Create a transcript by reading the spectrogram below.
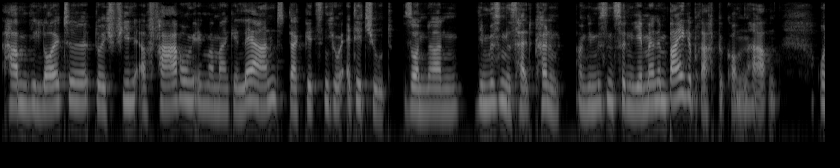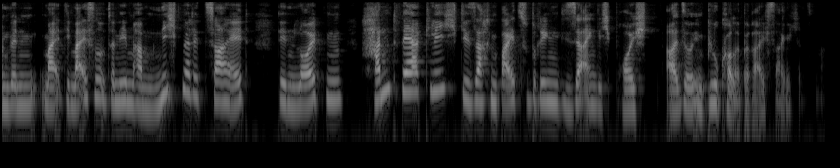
haben die Leute durch viel Erfahrung irgendwann mal gelernt. Da geht es nicht um Attitude, sondern die müssen es halt können. Und die müssen es von jemandem beigebracht bekommen haben. Und wenn die meisten Unternehmen haben nicht mehr die Zeit, den Leuten handwerklich die Sachen beizubringen, die sie eigentlich bräuchten. Also im Blue-Collar-Bereich, sage ich jetzt mal.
